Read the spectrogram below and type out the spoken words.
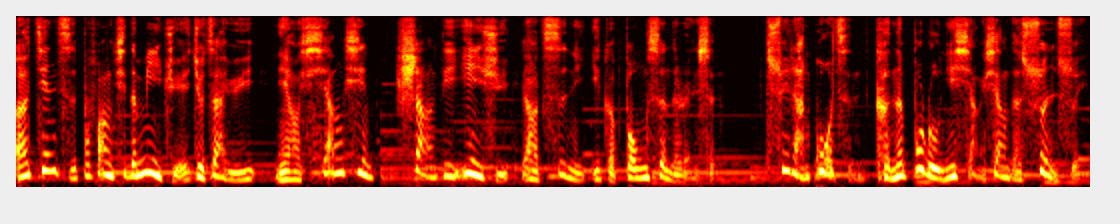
而坚持不放弃的秘诀就在于，你要相信上帝应许要赐你一个丰盛的人生。虽然过程可能不如你想象的顺遂，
